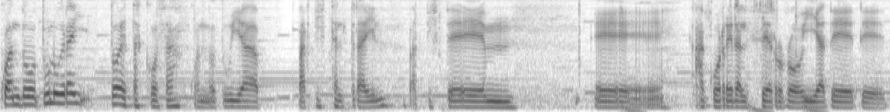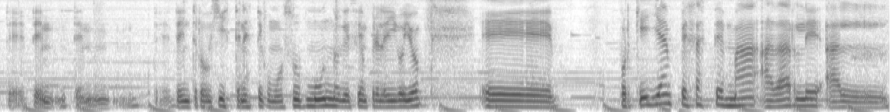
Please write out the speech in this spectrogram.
cuando tú lográis todas estas cosas, cuando tú ya partiste al trail, partiste mm, a correr al cerro y ya te, te, te, te, introdujiste en este como submundo que siempre le digo yo, ¿por qué ya empezaste más a darle al,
